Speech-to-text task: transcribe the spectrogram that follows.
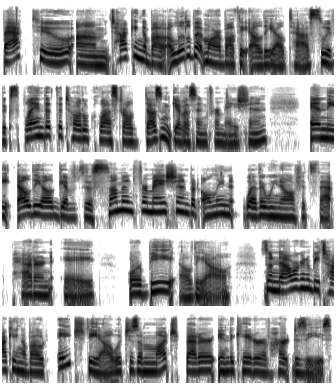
back to um, talking about a little bit more about the LDL test. So we've explained that the total cholesterol doesn't give us information, and the LDL gives us some information, but only whether we know if it's that pattern A or B LDL. So now we're going to be talking about HDL, which is a much better indicator of heart disease.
